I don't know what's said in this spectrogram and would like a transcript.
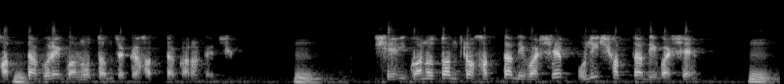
হত্যা করে গণতন্ত্রকে হত্যা করা হয়েছে। হুম। সেই গণতন্ত্র হত্যা দিবসে পুলিশ হত্যা দিবসে হুম।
